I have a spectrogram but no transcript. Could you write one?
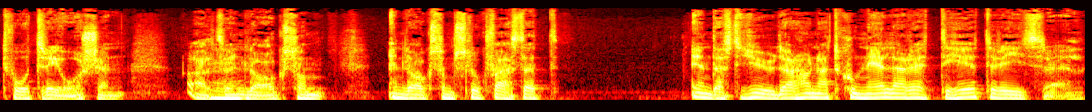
två, tre år sedan. Alltså mm. en, lag som, en lag som slog fast att endast judar har nationella rättigheter i Israel.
